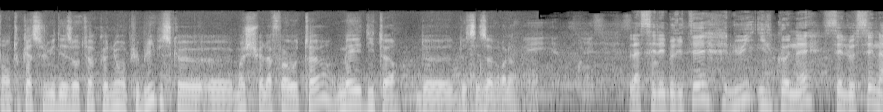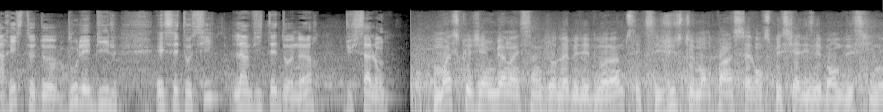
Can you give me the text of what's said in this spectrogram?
en tout cas celui des auteurs que nous on publie, puisque euh, moi je suis à la fois auteur mais éditeur de ces œuvres-là. La célébrité, lui, il connaît, c'est le scénariste de Boule Bill et c'est aussi l'invité d'honneur du salon. Moi, ce que j'aime bien dans les 5 jours de la BD de Grenoble, c'est que c'est justement pas un salon spécialisé bande dessinée.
